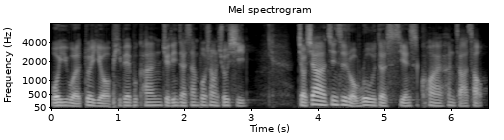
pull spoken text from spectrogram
我与我的队友疲惫不堪，决定在山坡上休息。脚下尽是裸露的岩石块和杂草，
